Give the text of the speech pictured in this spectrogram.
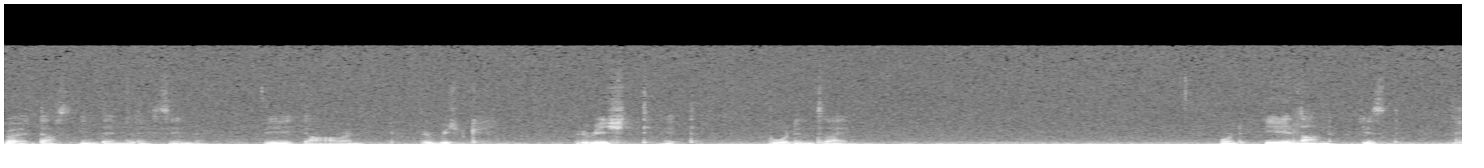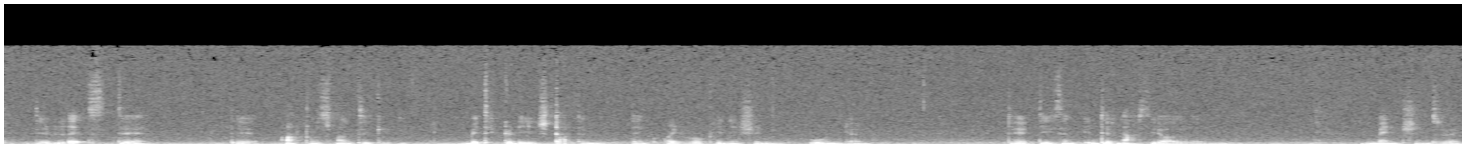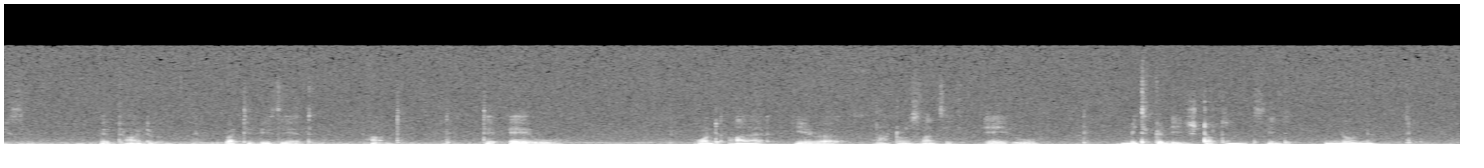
Über das in den letzten vier Jahren berichtet worden sei. Und Irland ist der letzte der 28 Mitgliedstaaten der Europäischen Union, der diesen internationalen Menschenrechtsvertrag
